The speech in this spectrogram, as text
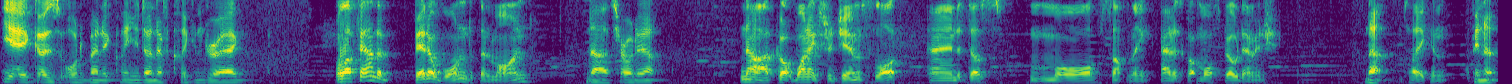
Yeah, it goes automatically. You don't have to click and drag. Well, I found a better wand than mine. Nah, throw it out. No, I've got one extra gem slot, and it does more something, and it's got more spell damage Nah, taken. bin it.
